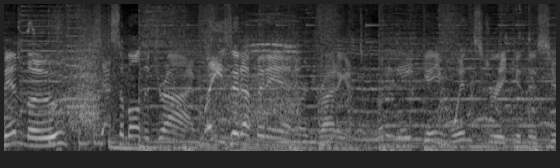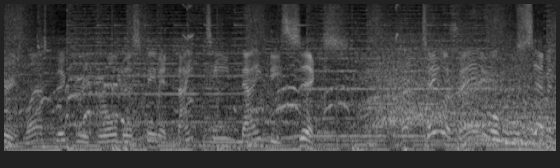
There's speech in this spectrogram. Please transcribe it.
Spin move. sets him on the drive. Lays it up and in. We're riding a 28-game win streak in this series. Last victory for Ole Miss came in 1996. Taylor Manuel from 17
